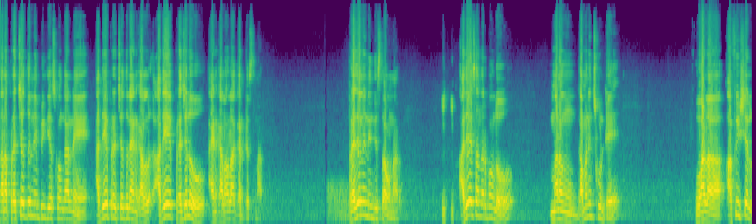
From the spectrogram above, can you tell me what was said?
తన ప్రత్యర్థులను ఎంపిక చేసుకోగానే అదే ప్రత్యర్థులు ఆయనకు అల అదే ప్రజలు ఆయనకు అలవలాగా కనిపిస్తున్నారు. ప్రజల్ని నిందిస్తూ ఉన్నారు. అదే సందర్భంలో మనం గమనించుకుంటే వాళ్ళ అఫీషియల్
